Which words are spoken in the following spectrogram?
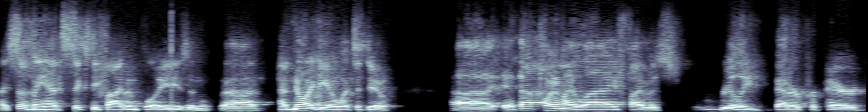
I suddenly had 65 employees and uh, had no idea what to do. Uh, at that point in my life, I was really better prepared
